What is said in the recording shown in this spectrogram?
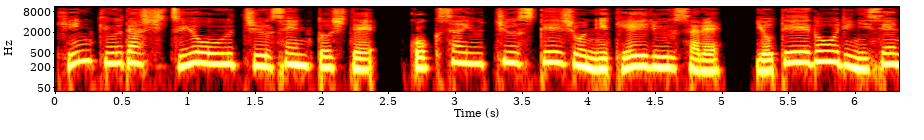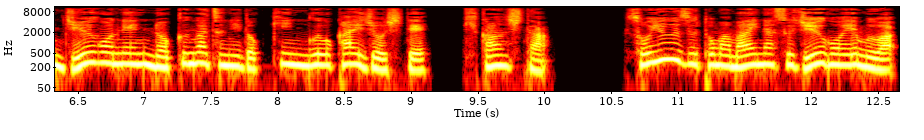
緊急脱出用宇宙船として国際宇宙ステーションに係留され、予定通り2015年6月にドッキングを解除して帰還した。ソユーズ TMA-15M は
